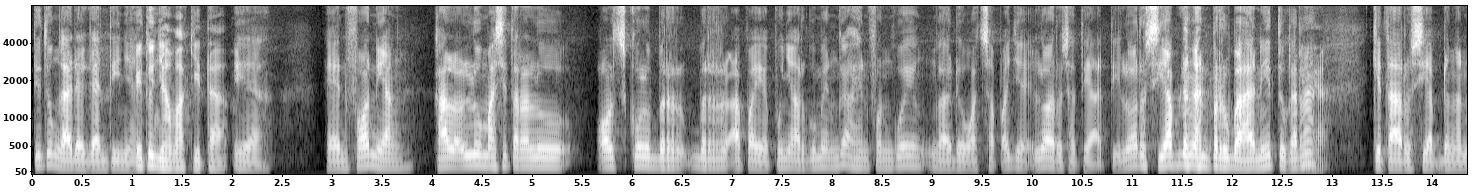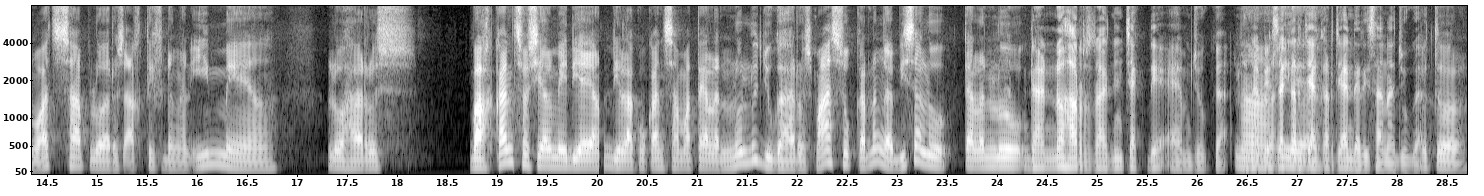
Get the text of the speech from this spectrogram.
itu nggak ada gantinya. Itu nyawa kita. Iya. Handphone yang kalau lu masih terlalu old school ber, ber apa ya punya argumen enggak handphone gue yang nggak ada WhatsApp aja. Lu harus hati-hati. Lu harus siap dengan perubahan itu karena Iya. kita harus siap dengan WhatsApp, lu harus aktif dengan email, lu harus bahkan sosial media yang dilakukan sama talent lu, lu juga harus masuk karena nggak bisa lu talent lu Dan lo harus rajin cek DM juga. Nah, Karena biasa iya. kerja-kerjaan dari sana juga. betul.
